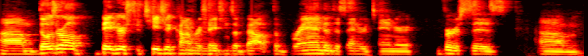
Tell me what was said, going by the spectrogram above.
Um, those are all bigger strategic mm-hmm. conversations mm-hmm. about the brand of this entertainer versus, um,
